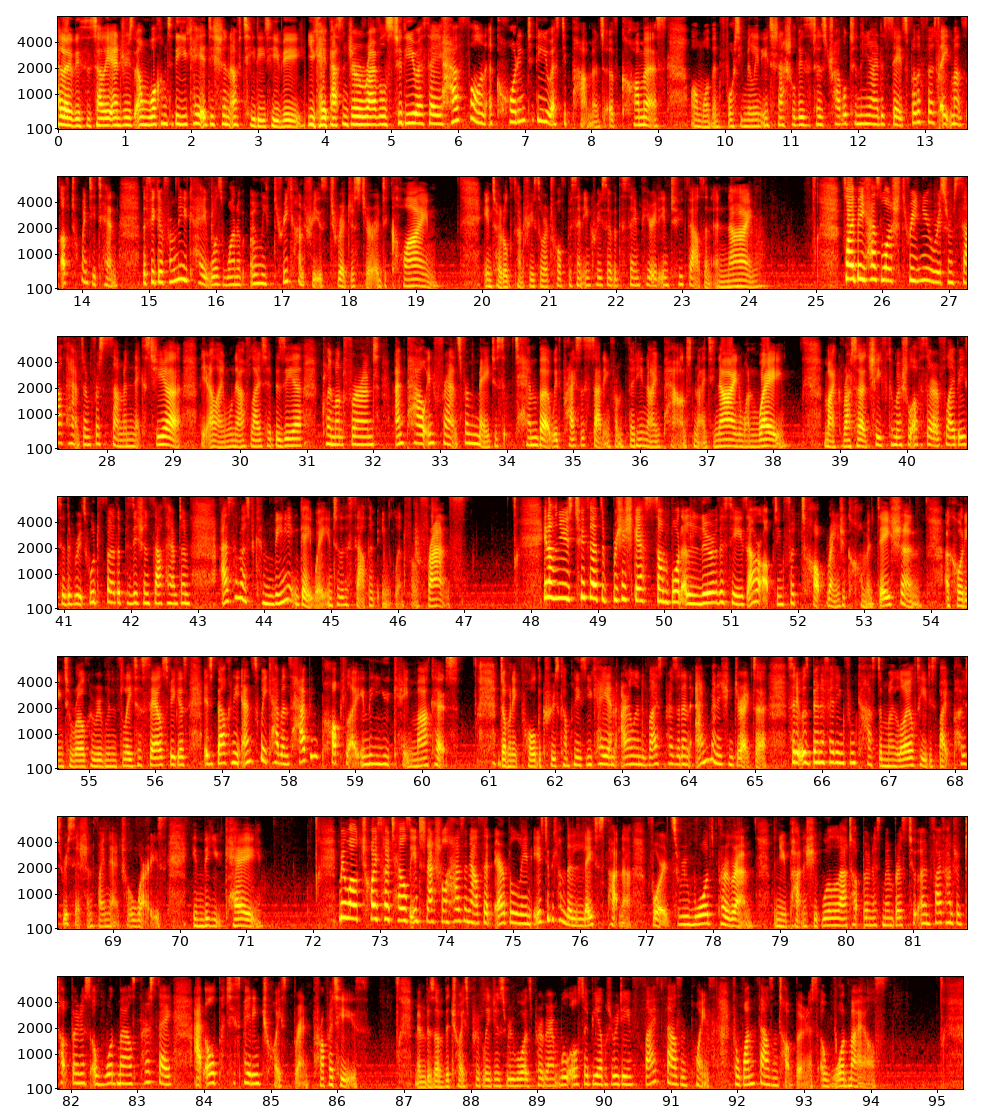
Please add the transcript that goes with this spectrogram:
Hello, this is Sally Andrews and welcome to the UK edition of TDTV. UK passenger arrivals to the USA have fallen according to the US Department of Commerce. While more than 40 million international visitors travelled to the United States for the first eight months of 2010, the figure from the UK was one of only three countries to register a decline. In total, the country saw a 12% increase over the same period in 2009. Flybe has launched three new routes from Southampton for summer next year. The airline will now fly to Béziers, Clermont-Ferrand and Pau in France from May to September, with prices starting from £39.99 one way. Mike Rutter, Chief Commercial Officer at Flybe, said the routes would further position Southampton as the most convenient gateway into the south of England from France. In other news, two-thirds of British guests on board Allure of the Seas are opting for top-range accommodation. According to Royal Caribbean's latest sales figures, its balcony and suite cabins have been popular in the UK market. Dominic Paul, the cruise company's UK and Ireland Vice President and Managing Director, said it was benefiting from customer loyalty despite post-recession financial worries in the UK. Meanwhile, Choice Hotels International has announced that Air Berlin is to become the latest partner for its rewards program. The new partnership will allow Top Bonus members to earn 500 Top Bonus award miles per stay at all participating Choice brand properties. Members of the Choice Privileges Rewards program will also be able to redeem 5,000 points for 1,000 Top Bonus award miles.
